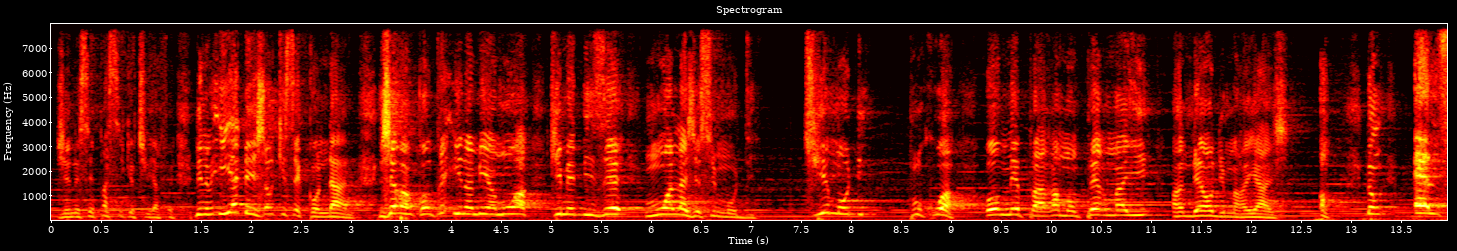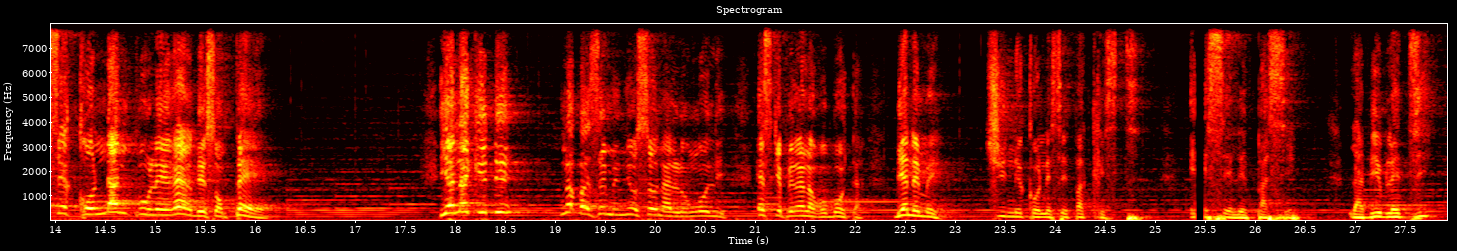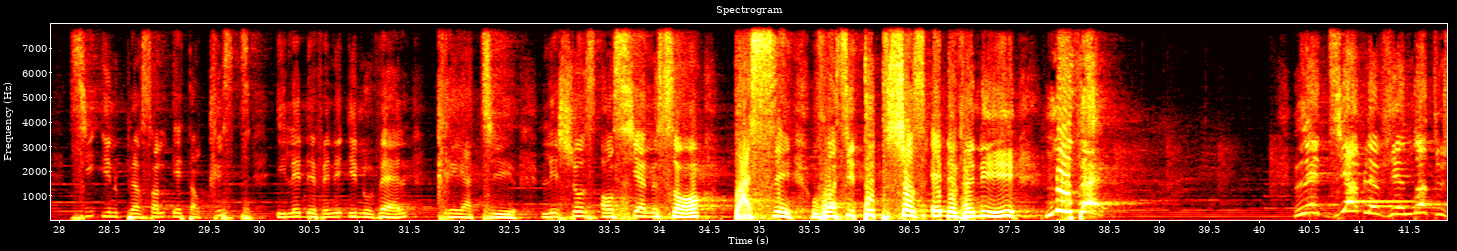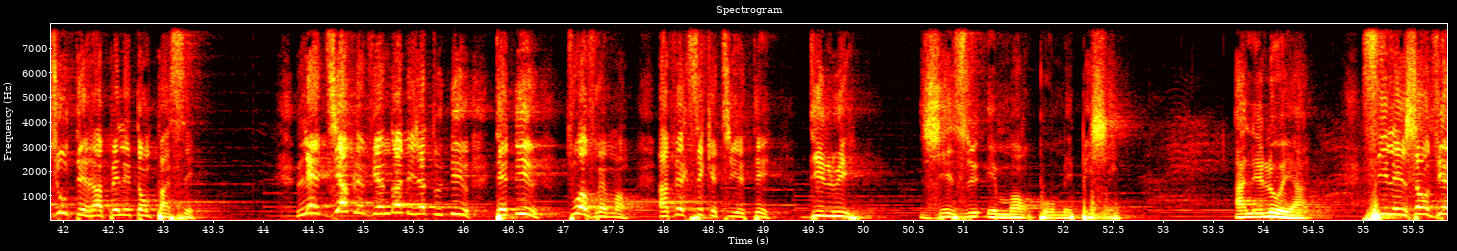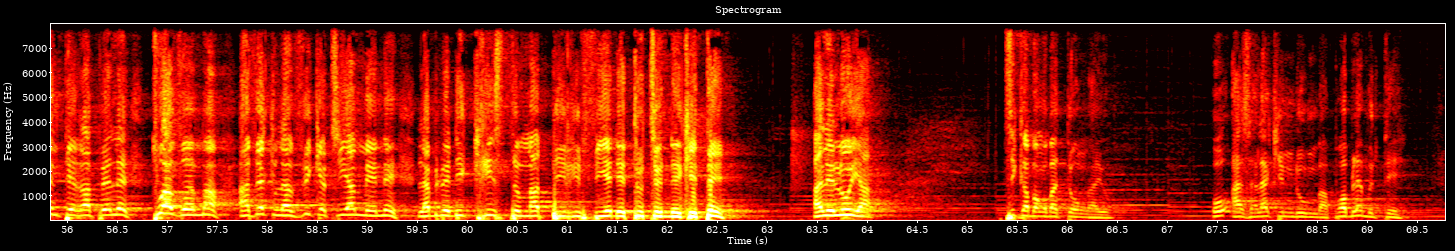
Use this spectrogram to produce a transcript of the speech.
Je ne sais pas ce que tu as fait. Il y a des gens qui se condamnent. J'ai rencontré une amie à moi qui me disait, moi là je suis maudit. Tu es maudit. Pourquoi Oh mes parents, mon père m'a eu en dehors du mariage. Oh, donc elle se condamne pour l'erreur de son père. Il y en a qui disent, est-ce que na robota Bien aimé, tu ne connaissais pas Christ? Et c'est le passé. La Bible dit, si une personne est en Christ, il est devenu une nouvelle créature. Les choses anciennes sont passées. Voici toute chose est devenue nouvelle. Viendra toujours te rappeler ton passé. Le diable viendra déjà te dire, te dire, toi vraiment, avec ce que tu étais, dis-lui, Jésus est mort pour mes péchés. Alléluia. Si les gens viennent te rappeler, toi vraiment, avec la vie que tu as menée, la Bible dit, Christ m'a purifié de toute iniquité. Alléluia. Tika yo. Oh azala kindumba, problème te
